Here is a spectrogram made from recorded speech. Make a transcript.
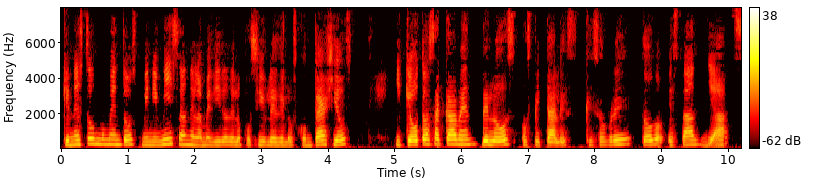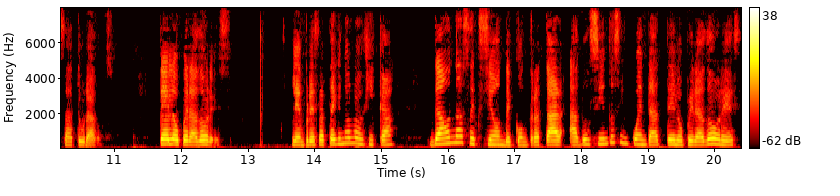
que en estos momentos minimizan en la medida de lo posible de los contagios y que otras acaben de los hospitales, que sobre todo están ya saturados. Teleoperadores. La empresa tecnológica da una sección de contratar a 250 teleoperadores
